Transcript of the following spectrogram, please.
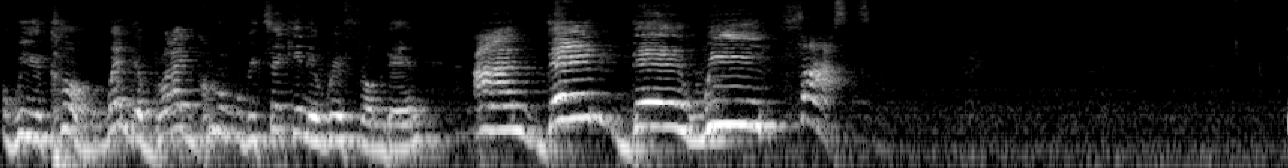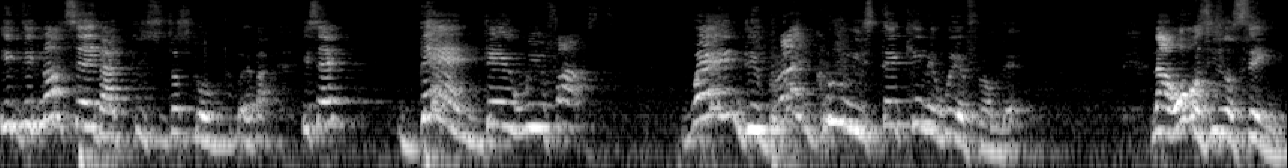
will come when the bridegroom will be taken away from them, and then they will fast. He did not say that please just go back. He said, then they will fast. When the bridegroom is taken away from them. Now, what was Jesus saying?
